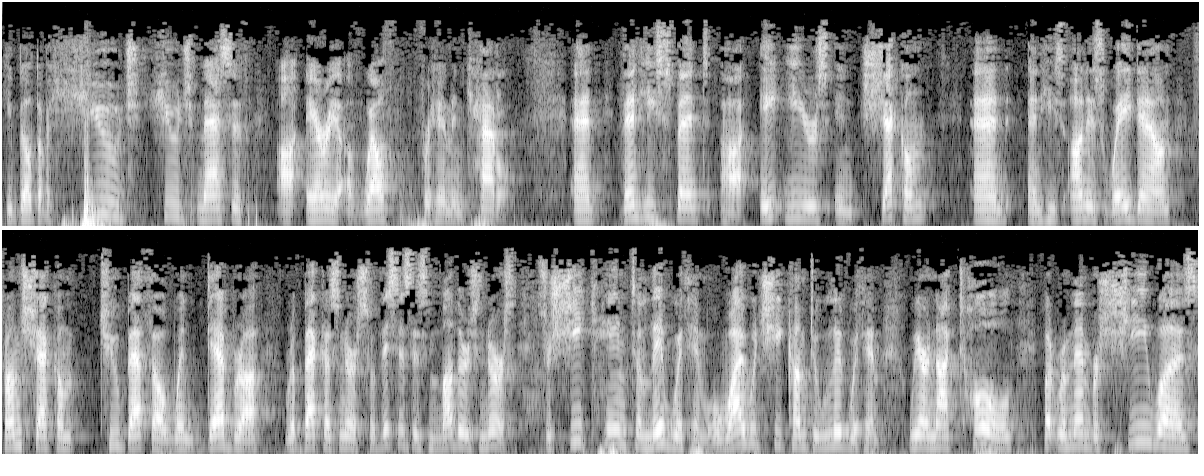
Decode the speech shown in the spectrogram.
he built up a huge, huge, massive uh, area of wealth for him in cattle. And then he spent uh, eight years in Shechem, and and he's on his way down from Shechem to Bethel when Deborah, Rebecca's nurse. So this is his mother's nurse. So she came to live with him. Well, why would she come to live with him? We are not told, but remember, she was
